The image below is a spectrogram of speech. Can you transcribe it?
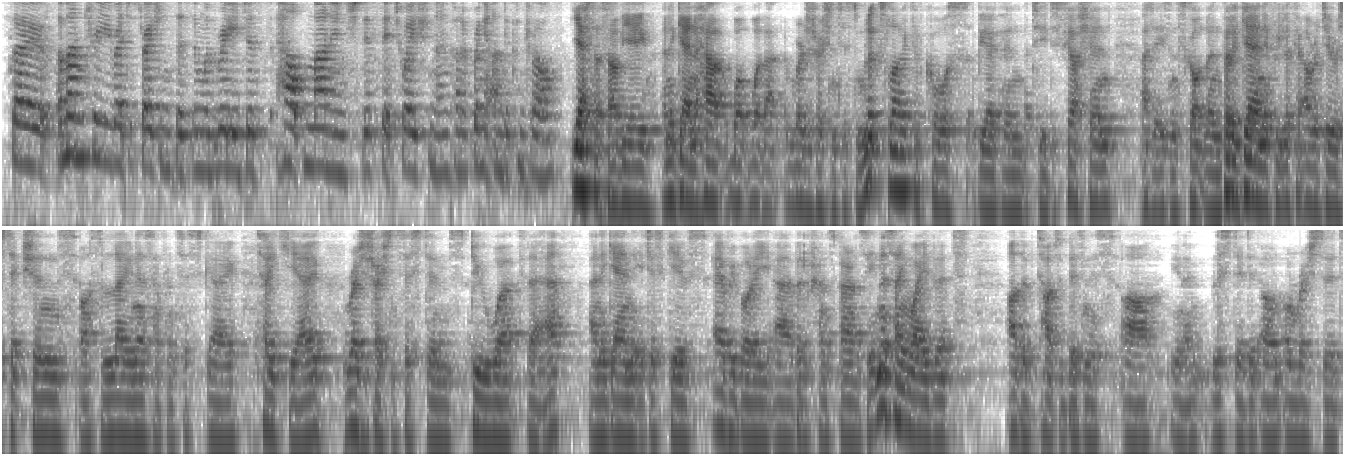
So a mandatory registration system would really just help manage this situation and kind of bring it under control. Yes, that's our view. And again, how what, what that registration system looks like, of course, be open to discussion as it is in Scotland. But again, if we look at other jurisdictions, Barcelona, San Francisco, Tokyo, registration systems do work there. And again, it just gives everybody a bit of transparency in the same way that other types of business are, you know, listed on, on registered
